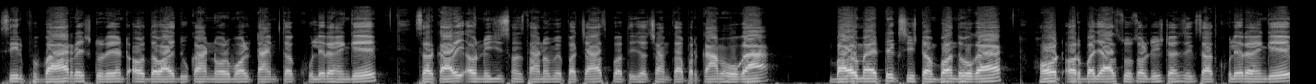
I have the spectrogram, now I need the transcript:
सिर्फ़ बार रेस्टोरेंट और दवाई दुकान नॉर्मल टाइम तक खुले रहेंगे। सरकारी और निजी संस्थानों में 50 प्रतिशत क्षमता पर काम होगा। बायोमेट्रिक सिस्टम बंद होगा। हॉट और बाज़ार सोशल डिस्टेंसिंग के साथ खुले रहेंगे।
